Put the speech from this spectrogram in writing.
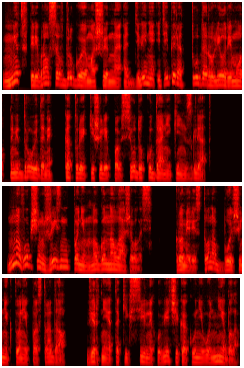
Метв перебрался в другое машинное отделение и теперь оттуда рулил ремонтными дроидами, которые кишили повсюду, куда ни кинь взгляд. Но в общем жизнь понемногу налаживалась. Кроме Ристона больше никто не пострадал. Вернее, таких сильных увечий, как у него, не было.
